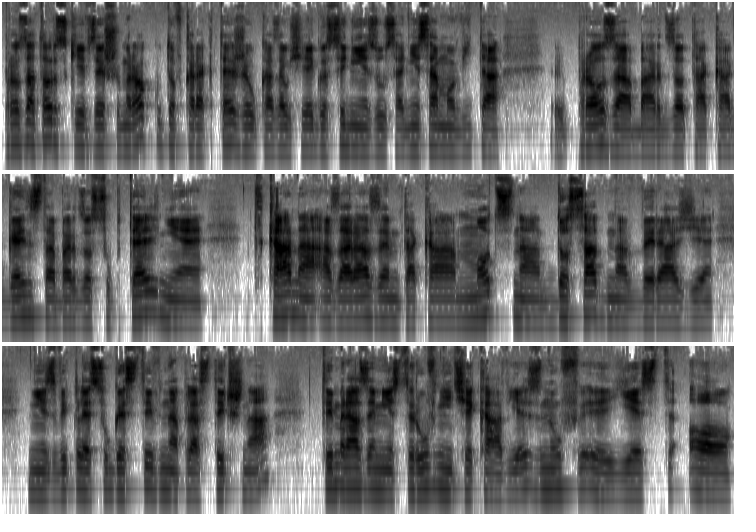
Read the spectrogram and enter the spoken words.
prozatorskie w zeszłym roku, to w charakterze ukazał się jego syn Jezusa. Niesamowita e, proza, bardzo taka gęsta, bardzo subtelnie tkana, a zarazem taka mocna, dosadna w wyrazie, niezwykle sugestywna, plastyczna. Tym razem jest równie ciekawie, znów e, jest o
